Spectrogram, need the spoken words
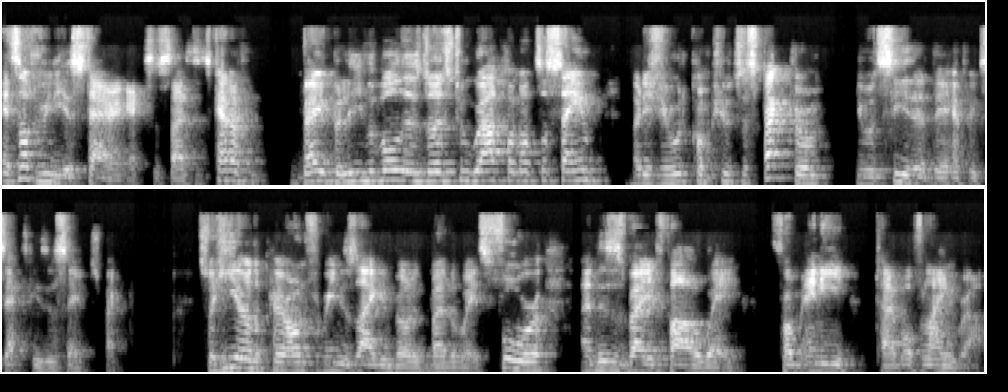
it's not really a staring exercise. It's kind of very believable that those two graphs are not the same. But if you would compute the spectrum, you would see that they have exactly the same spectrum. So here the Perron Frobenius eigenvalue, by the way, is four, and this is very far away from any type of line graph.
